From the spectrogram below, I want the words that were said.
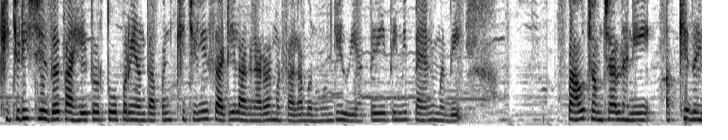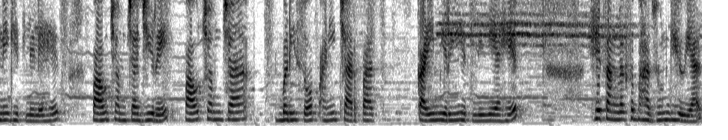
खिचडी शिजत आहे तर तोपर्यंत आपण खिचडीसाठी लागणारा मसाला बनवून घेऊया तर इथे मी पॅनमध्ये पाव चमचा धने अख्खे धने घेतलेले आहेत. पाव चमचा जिरे पाव चमचा बडीसोप आणि चार पाच काळी मिरी घेतलेली आहे हे चांगलं असं भाजून घेऊयात.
